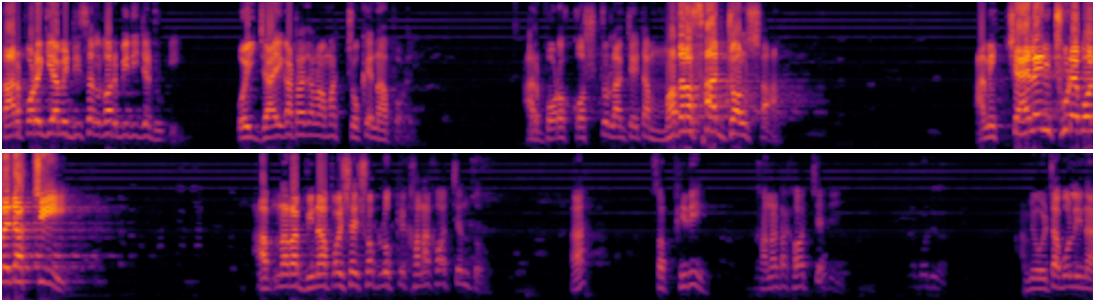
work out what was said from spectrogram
তারপরে গিয়ে আমি ডিসেলঘর ব্রিজে ঢুকি। ওই জায়গাটা যেন আমার চোখে না পড়ে। আর বড় কষ্ট লাগছে, এটা মাদ্রাসার জলসা। আমি চ্যালেঞ্জ ছুড়ে বলে যাচ্ছি। আপনারা বিনা পয়সায় সব লোককে খানা খাওয়াচ্ছেন তো? হ্যাঁ? সব ফ্রি খানাটা খাওয়াচ্ছে? আমি ওইটা বলি না।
